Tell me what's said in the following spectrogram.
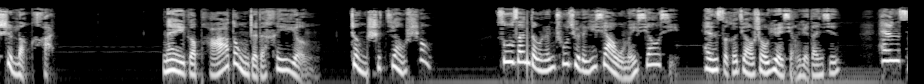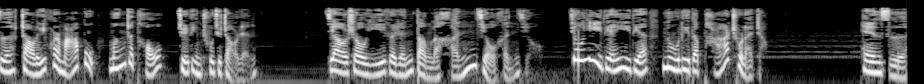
是冷汗。那个爬动着的黑影正是教授。苏三等人出去了一下午没消息，汉斯和教授越想越担心。汉斯找了一块麻布蒙着头，决定出去找人。教授一个人等了很久很久，就一点一点努力的爬出来找。汉斯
